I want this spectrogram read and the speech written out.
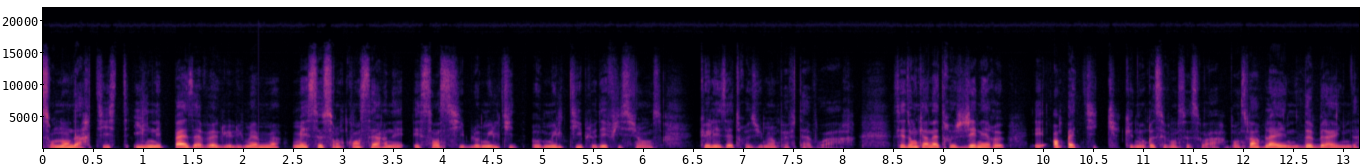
son nom d'artiste, il n'est pas aveugle lui-même, mais se sent concerné et sensible aux, multi- aux multiples déficiences que les êtres humains peuvent avoir. C'est donc un être généreux et empathique que nous recevons ce soir. Bonsoir Blind, The Blind.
